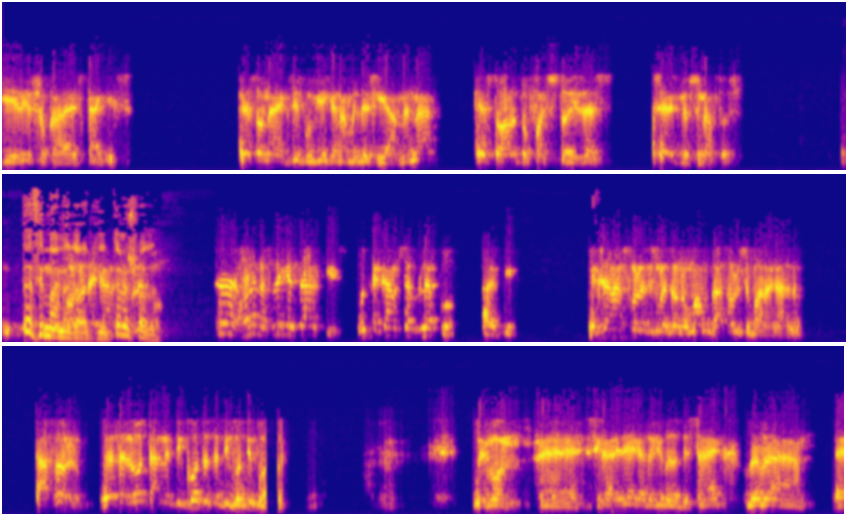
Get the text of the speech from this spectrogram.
γυρίσω Καραϊσκάκης και στον ΑΕΚΖ που βγήκε να μιλήσει για μένα και στο άλλο το φασιστοειδές. Ξέρει ποιος είναι αυτός. Δεν θυμάμαι Λοιπόν, τώρα δεν ποιοι. κάνω Τέλος βλέπω. πάντων. Ε, ο ένας λέγεται Άκη. Ούτε καν σε βλέπω. Άκη. Μην ξανασχοληθείς με το όνομά μου καθόλου, σε παρακαλώ. Καθόλου. Δεν θέλω ούτε αρνητικό ούτε θετικό τίποτα. Λοιπόν, ε, συγχαρητήρια για το γήπεδο της ΑΕΚ. Βέβαια, ε,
